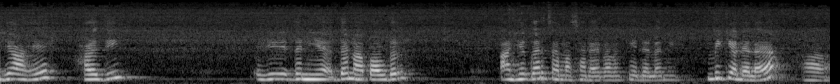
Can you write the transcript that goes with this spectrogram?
हे आहे हळदी हे धनिया धना पावडर आणि हे घरचा मसाला आहे बघा केलेला मी. मी केलेला आहे हां हा.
